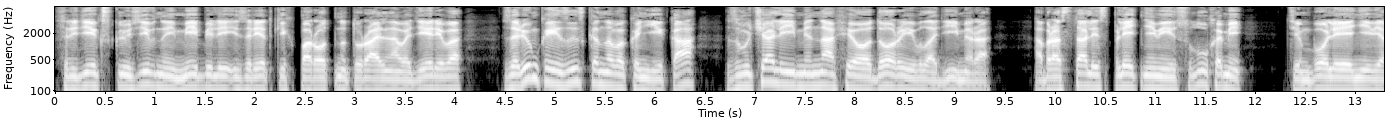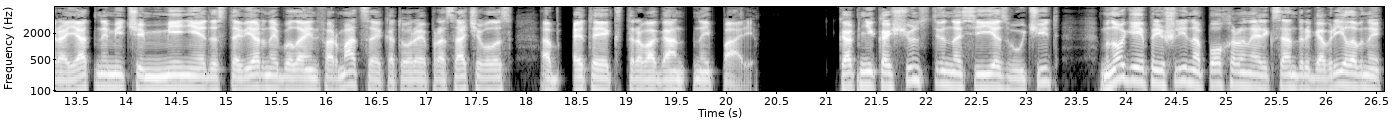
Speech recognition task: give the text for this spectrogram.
Среди эксклюзивной мебели из редких пород натурального дерева за рюмкой изысканного коньяка звучали имена Феодора и Владимира, обрастали сплетнями и слухами, тем более невероятными, чем менее достоверной была информация, которая просачивалась об этой экстравагантной паре. Как ни кощунственно сие звучит, многие пришли на похороны Александры Гавриловны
